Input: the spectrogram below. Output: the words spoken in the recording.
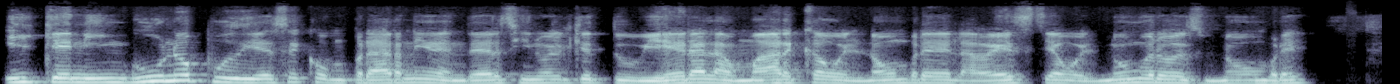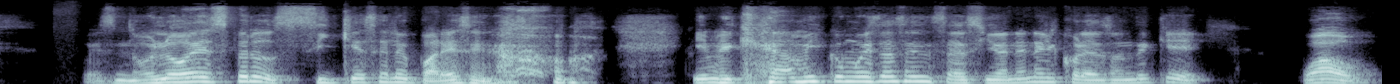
y que ninguno pudiese comprar ni vender sino el que tuviera la marca o el nombre de la bestia o el número de su nombre, pues no lo es, pero sí que se le parece, ¿no? y me queda a mí como esa sensación en el corazón de que, wow,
